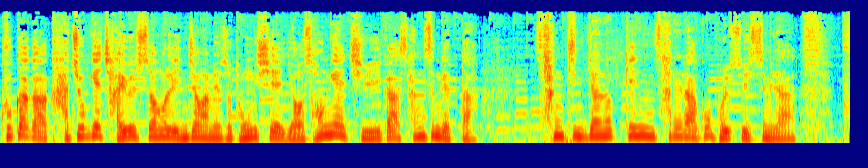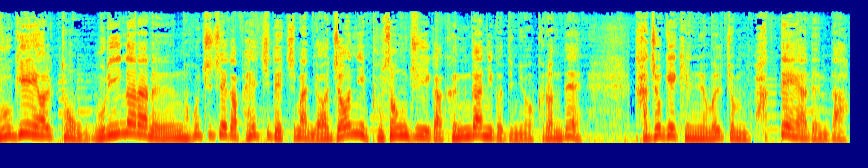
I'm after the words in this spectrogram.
국가가 가족의 자율성을 인정하면서 동시에 여성의 지위가 상승됐다. 상징적인 사례라고 볼 수 있습니다. 부계 혈통, 우리나라는 호주제가 폐지됐지만 여전히 부성주의가 근간이거든요. 그런데 가족의 개념을 좀 확대해야 된다.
